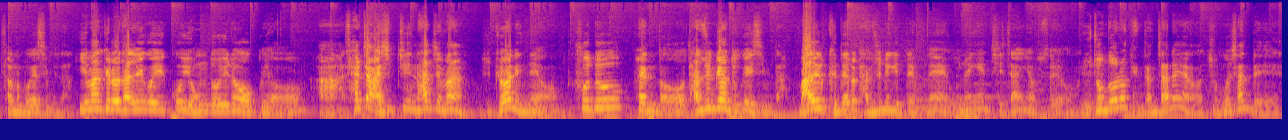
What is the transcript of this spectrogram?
성능 보겠습니다. 2만 킬로 달리고 있고 용도 이력 없고요. 아, 살짝 아쉽긴 하지만 교환이 있네요. 후드, 팬더, 단순 교환 두 개 있습니다. 말 그대로 단순이기 때문에 운행엔 지장이 없어요. 이 정도는 괜찮잖아요. 중고차인데.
